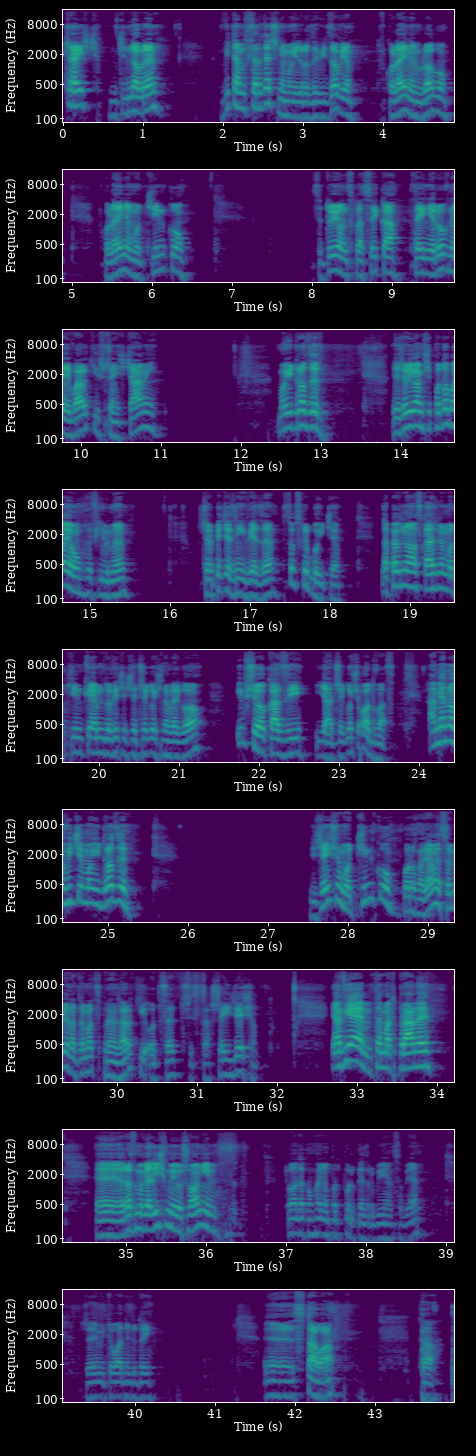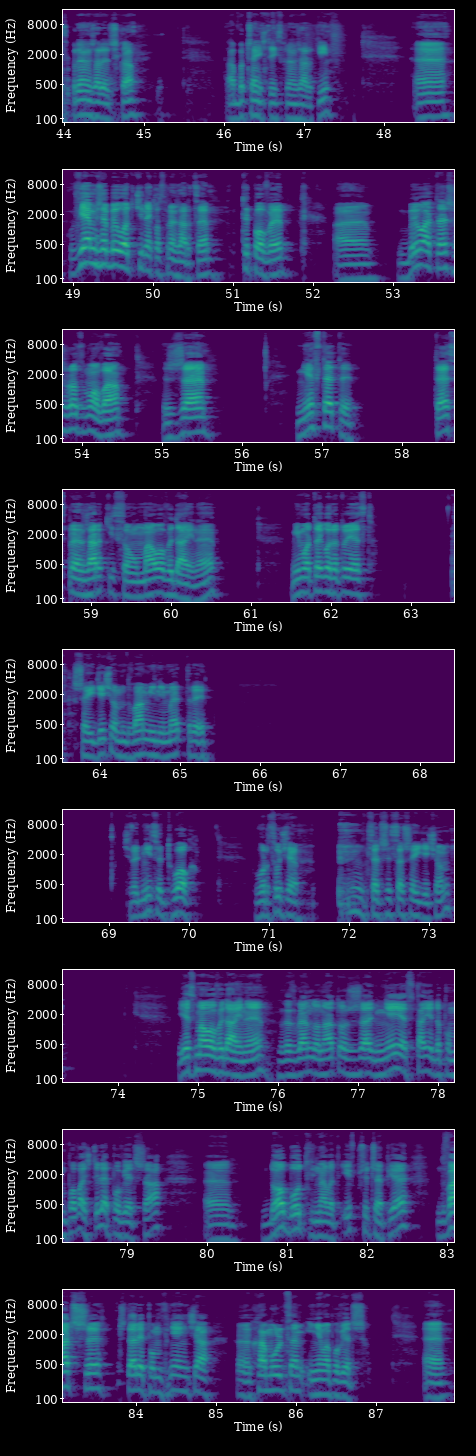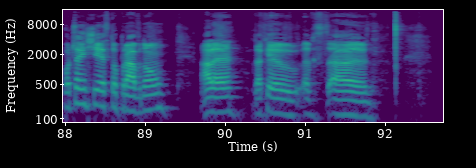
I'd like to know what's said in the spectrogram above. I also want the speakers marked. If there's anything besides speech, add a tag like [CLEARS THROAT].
Speaker 1: Cześć, dzień dobry. Witam serdecznie moi drodzy widzowie w kolejnym vlogu, w kolejnym odcinku. Cytując klasyka tej nierównej walki z częściami. Moi drodzy, jeżeli Wam się podobają te filmy, czerpiecie z nich wiedzę, subskrybujcie. Na pewno z każdym odcinkiem dowiecie się czegoś nowego i przy okazji ja czegoś od Was. A mianowicie, moi drodzy, w dzisiejszym odcinku porozmawiamy sobie na temat sprężarki OC360. Ja wiem, temat prany. E, rozmawialiśmy już o nim. Tu mam taką fajną podpórkę zrobiłem sobie, żeby mi to ładnie tutaj e, stała. Ta sprężareczka. Albo część tej sprężarki. E, wiem, że był odcinek o sprężarce. Typowy. Była też rozmowa, że Niestety, te sprężarki są mało wydajne. Mimo tego, że tu jest 62 mm średnicy tłok w Ursusie [CLEARS THROAT] C360 jest mało wydajny ze względu na to, że nie jest w stanie dopompować tyle powietrza e, do butli nawet i w przyczepie. 2, 3, 4 pompnięcia hamulcem i nie ma powietrza. E, Po części jest to prawdą, ale takie, e,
